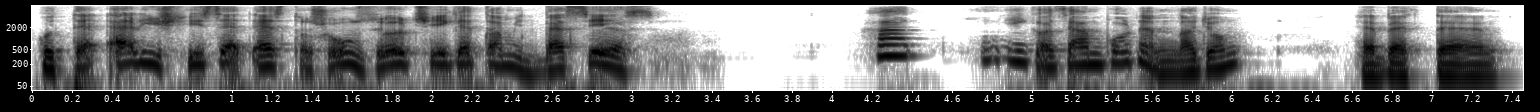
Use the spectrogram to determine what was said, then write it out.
hogy te el is hiszed ezt a sós zöldséget, amit beszélsz? Hát, igazából nem nagyon, hebegte En.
